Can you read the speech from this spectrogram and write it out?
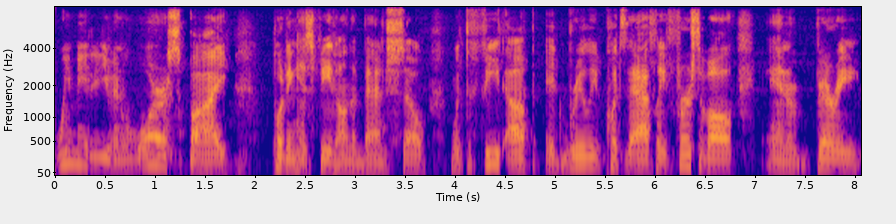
We made it even worse by putting his feet on the bench. So with the feet up, it really puts the athlete, first of all, in a very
